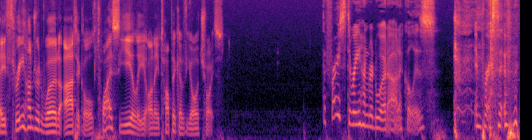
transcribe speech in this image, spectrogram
a 300 word article twice yearly on a topic of your choice. The phrase 300 word article is impressive.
